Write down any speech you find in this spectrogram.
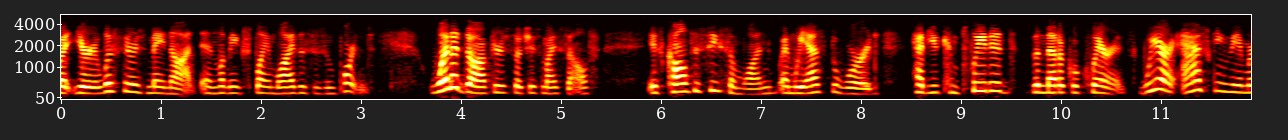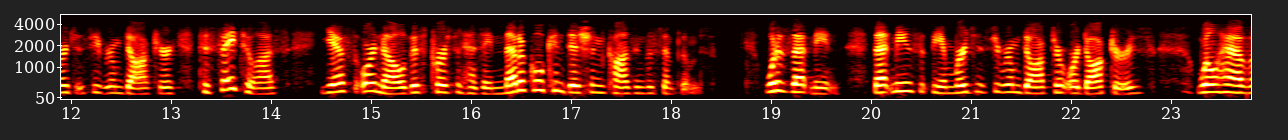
but your listeners may not, and let me explain why this is important. When a doctor, such as myself, is called to see someone and we ask the word, Have you completed the medical clearance? We are asking the emergency room doctor to say to us, Yes or no, this person has a medical condition causing the symptoms. What does that mean? That means that the emergency room doctor or doctors will have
